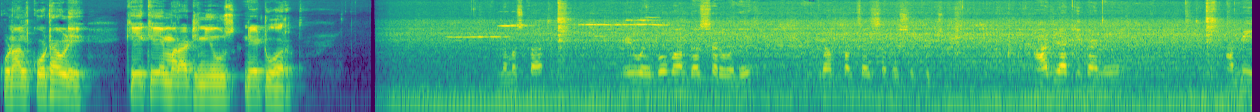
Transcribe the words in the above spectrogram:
Kunal Kothawale K K Marathi news network. नमस्कार. मी वैभव भानदास सर्वदे ग्रामपंचायत सदस्य कुची आज या ठिकाणी आम्ही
